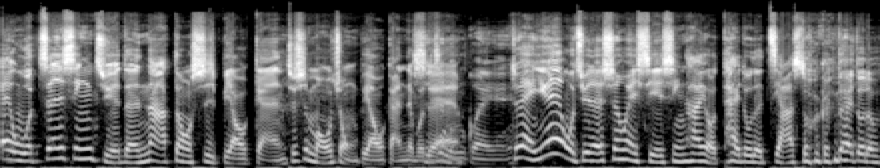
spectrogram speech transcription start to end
哎，我真心觉得纳豆是标杆，就是某种标杆，对不对？实至名归。对，因为我觉得身为谐星，他。他有太多的枷锁跟太多的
